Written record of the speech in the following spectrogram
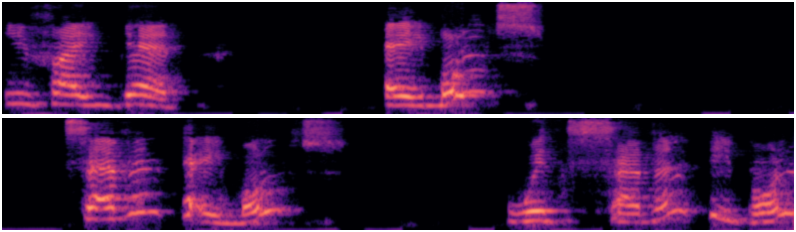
if I get tables, seven tables with seven people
